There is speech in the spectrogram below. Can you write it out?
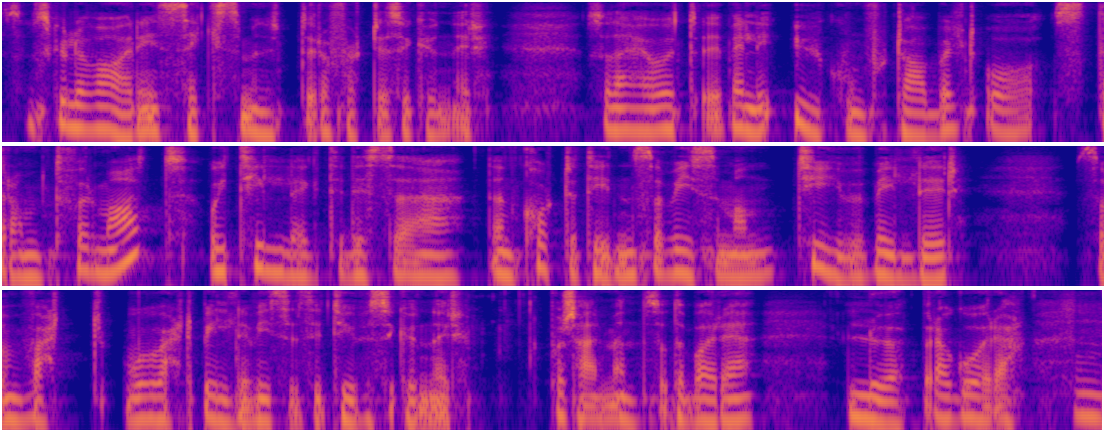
Som skulle vare i 6 minutter og 40 sekunder. Så det er jo et veldig ukomfortabelt og stramt format. Og i tillegg til disse, den korte tiden så viser man 20 bilder hvert, hvor hvert bilde vises i 20 sekunder på skjermen. Så det bare løper av gårde. Mm.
